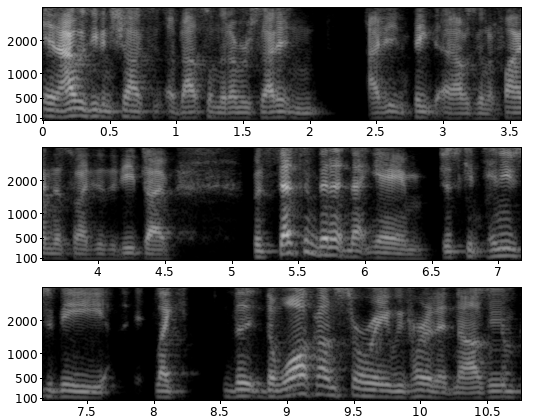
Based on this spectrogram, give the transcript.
and I was even shocked about some of the numbers. I didn't I didn't think that I was going to find this when I did the deep dive. But Stetson Bennett in that game just continues to be like the the walk on story. We've heard it at nauseum,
